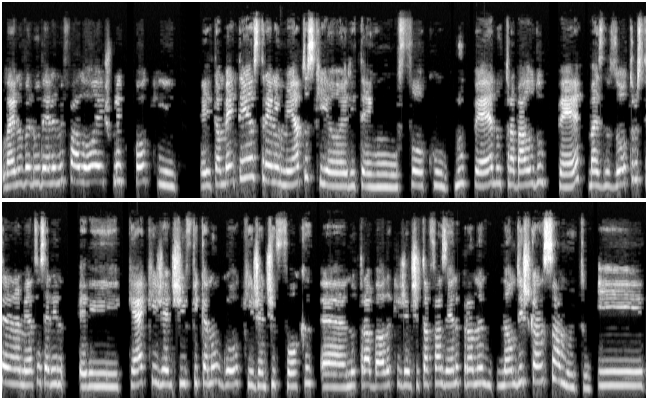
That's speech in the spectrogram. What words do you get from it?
lá no Verludo ele me falou e explicou que ele também tem os treinamentos que ele tem um foco no pé, no trabalho do pé, mas nos outros treinamentos ele, ele quer que a gente fica no gol, que a gente foca é, no trabalho que a gente está fazendo para não, descansar muito. E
